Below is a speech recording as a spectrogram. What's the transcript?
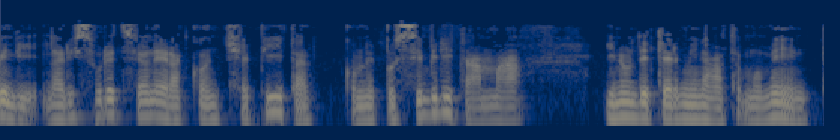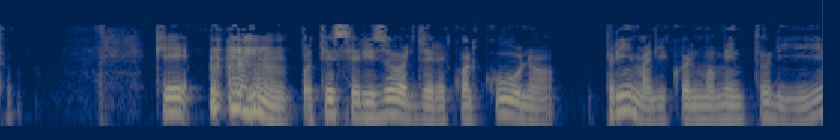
Quindi la risurrezione era concepita come possibilità, ma in un determinato momento. Che potesse risorgere qualcuno prima di quel momento lì,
